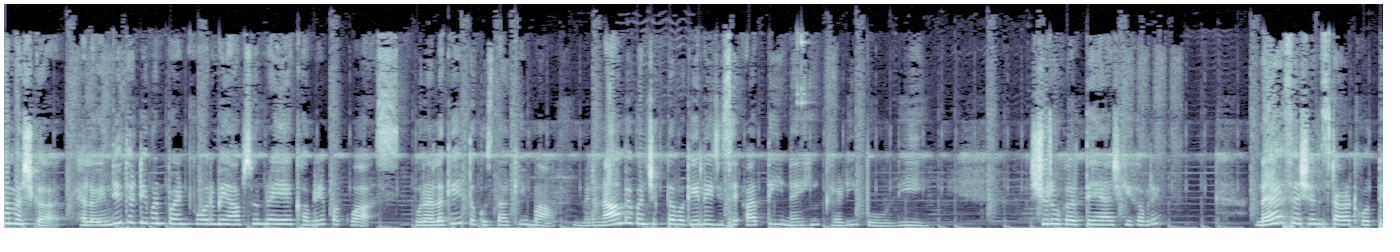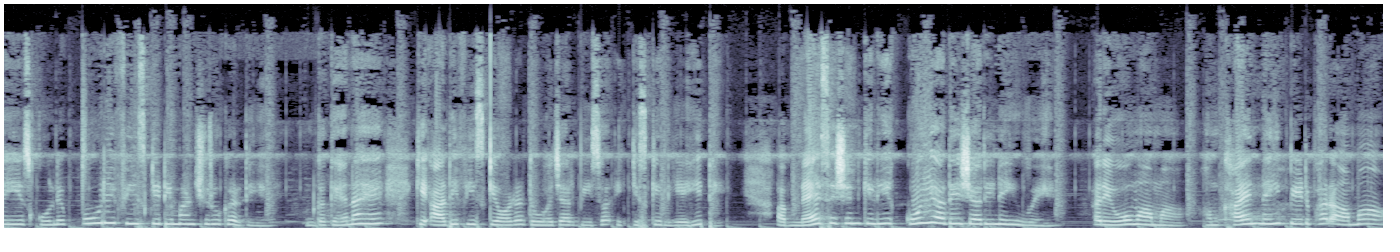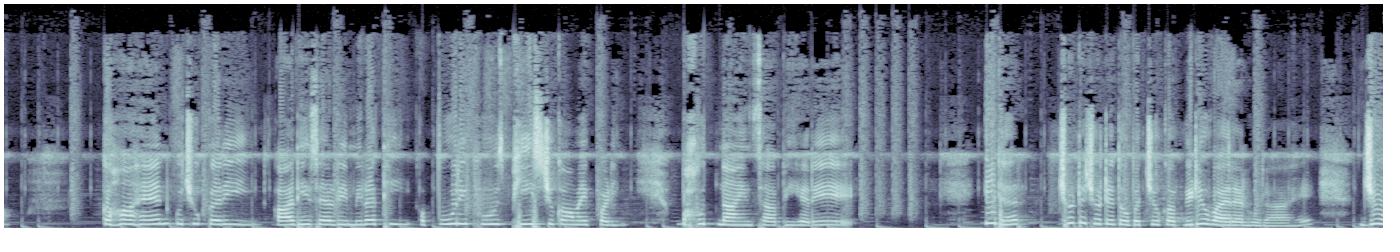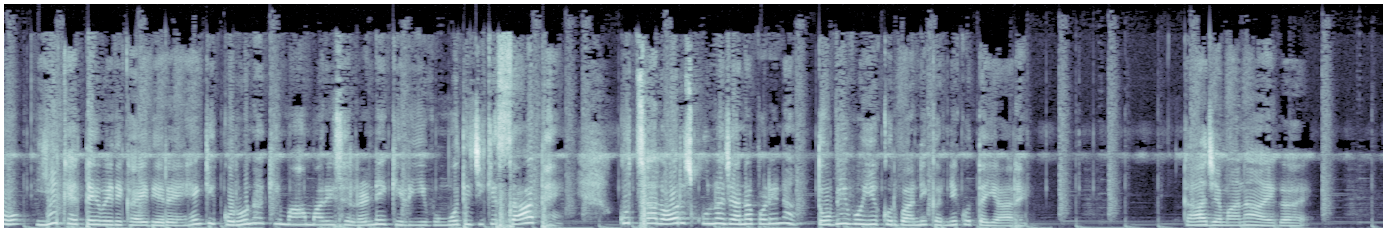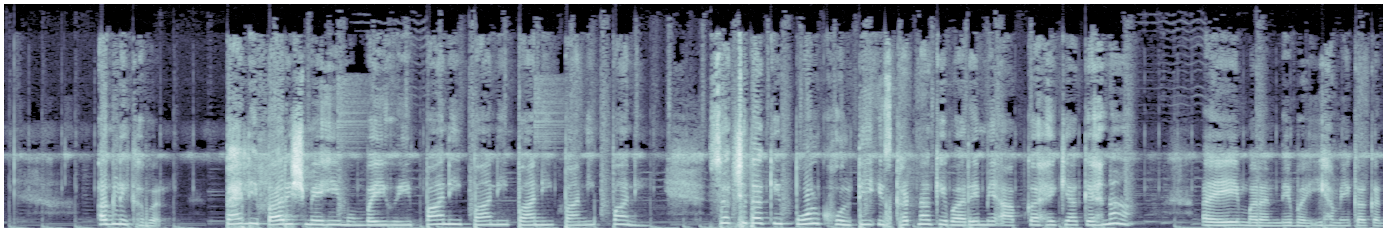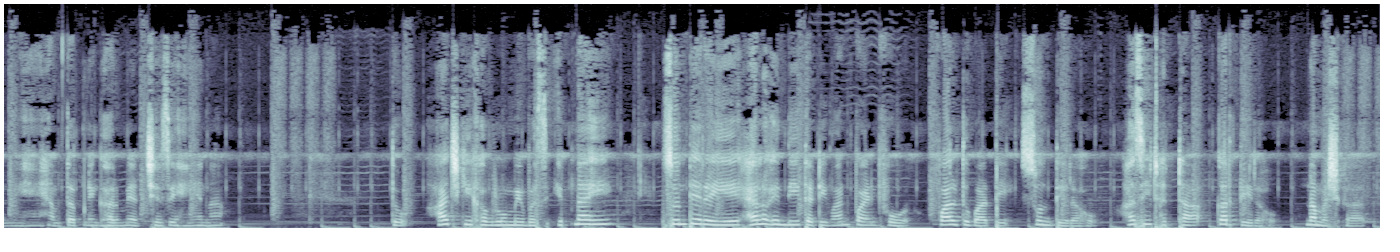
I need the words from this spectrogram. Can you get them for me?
नमस्कार। हेलो हिंदी 31.4 में आप सुन रहे हैं खबरें पकवास। बुरा लगे तो गुस्ताखी माफ़ मेरा नाम है पंचकता बघेली, जिसे आती नहीं खड़ी बोली। शुरू करते हैं आज की खबरें। नया सेशन स्टार्ट होते ही स्कूल ने पूरी फ़ीस की डिमांड शुरू कर दी है। उनका कहना है कि आधी फ़ीस के ऑर्डर 2020 और 21 के लिए ही थे। अब नए सेशन के लिए कोई आदेश जारी नहीं हुए हैं। अरे ओ मामा, हम खाए नहीं पेट भर आमा। कहाँ है? कुछ करी। आधी सैलरी मिला थी और पूरी फूस फ़ीस चुकावे पड़ी। बहुत नाइंसाफ़ी है रे। इधर छोटे छोटे दो बच्चों का वीडियो वायरल हो रहा है, जो ये कहते हुए दिखाई दे रहे हैं कि कोरोना की महामारी से लड़ने के लिए वो मोदी जी के साथ हैं। कुछ साल और स्कूल ना जाना पड़े ना तो भी वो ये कुर्बानी करने को तैयार हैं। कहा जमाना आएगा है? अगली खबर। पहली बारिश में ही मुंबई हुई पानी पानी पानी पानी पानी। स्वच्छता की पोल खोलती इस घटना के बारे में आपका है क्या कहना? अरे मरंदे भाई, हमें क्या करने हैं। हम तो अपने घर में अच्छे से हैं ना। तो आज की खबरों में बस इतना ही। सुनते रहिए हेलो हिंदी 31.4 फालतू बातें सुनते रहो, हँसी ठट्ठा करते रहो। नमस्कार।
